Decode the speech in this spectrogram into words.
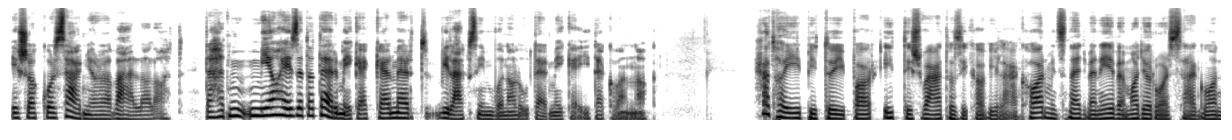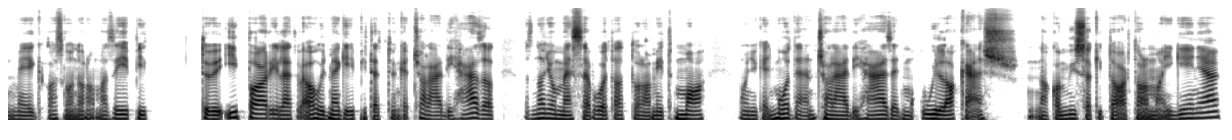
és akkor szárnyal a vállalat. Tehát mi a helyzet a termékekkel, mert világszínvonalú termékeitek vannak? Hát, ha építőipar, itt is változik a világ. 30-40 éve Magyarországon még azt gondolom az épít építőipar, illetve ahogy megépítettünk egy családi házat, az nagyon messze volt attól, amit ma mondjuk egy modern családi ház, egy új lakásnak a műszaki tartalma igényel.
